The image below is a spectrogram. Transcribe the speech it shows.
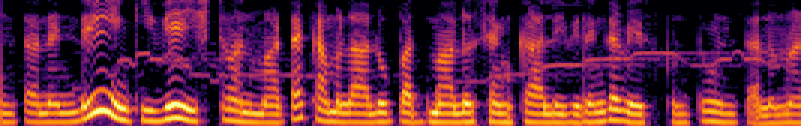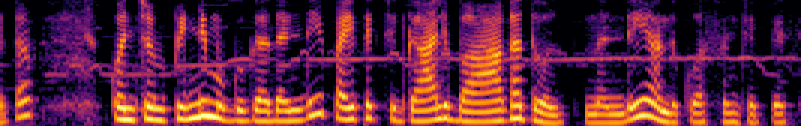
ఉంటానండి. ఇంక ఇవే ఇష్టం అనమాట కమలాలు పద్మాలు శంఖాలు ఈ విధంగా వేసుకుంటూ ఉంటానన్నమాట కొంచెం పిండి ముగ్గు కదండి పైపెచ్చి గాలి బాగా తోలుతుందండి. అందుకోసం చెప్పేసి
